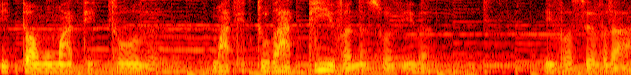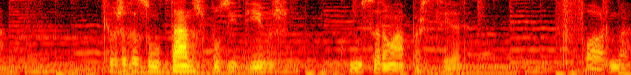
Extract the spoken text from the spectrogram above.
e tome uma atitude, uma atitude ativa na sua vida e você verá que os resultados positivos começarão a aparecer de forma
